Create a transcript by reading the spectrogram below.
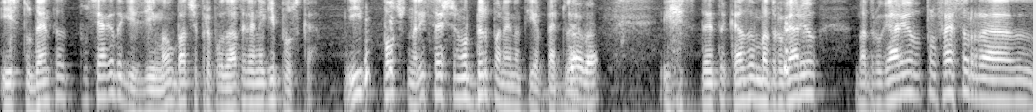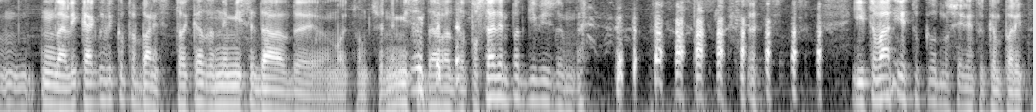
И студентът посяга да ги взима, обаче преподавателя не ги пуска. И почва, нали, сеща едно дърпане на тия 5 лева. да. И студента казва, Мадрогарио, Мадрогарио, професор, а, нали, как да ви купя баница? Той каза, не ми се дават, бе, моето момче, не ми се дават. За последен път ги виждам. И това ни е тук отношението към парите.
